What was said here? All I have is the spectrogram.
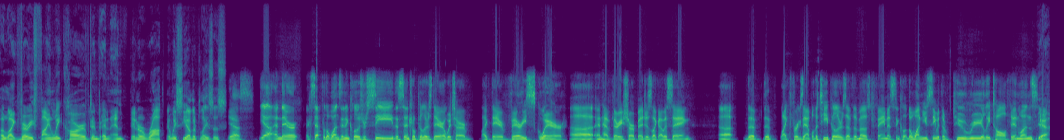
like very finely carved and, and, and thinner rock than we see other places? Yes. Yeah, and they're except for the ones in enclosure C, the central pillars there, which are like they're very square uh, and have very sharp edges, like I was saying. Uh, the the like for example, the T pillars of the most famous, enclo- the one you see with the two really tall, thin ones. Yeah.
